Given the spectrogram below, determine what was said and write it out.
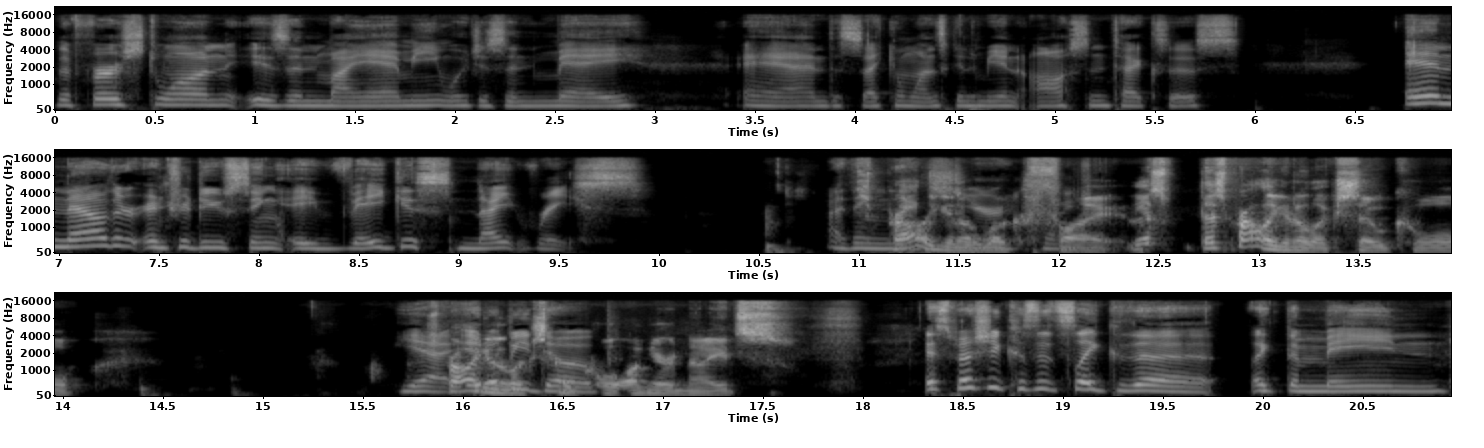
the first one is in Miami, which is in May, and the second one's going to be in Austin, Texas. And now they're introducing a Vegas night race. I think It's probably gonna look 20 fine. That's that's probably gonna look so cool. Yeah, it's probably it'll gonna be look dope. so cool on under nights. especially because it's like the like the main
